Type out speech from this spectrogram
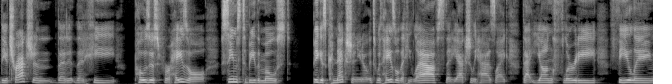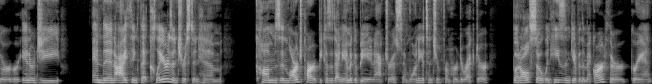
the attraction that it, that he poses for hazel seems to be the most biggest connection you know? It's with hazel that he laughs that he actually has like that young flirty feeling or, or energy. And then i think that claire's interest in him comes in large part because of the dynamic of being an actress and wanting attention from her director. But also when he's been given the macarthur grant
